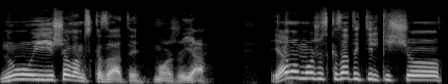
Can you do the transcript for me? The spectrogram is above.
Ну і що вам сказати можу я? Я вам можу сказати тільки, що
